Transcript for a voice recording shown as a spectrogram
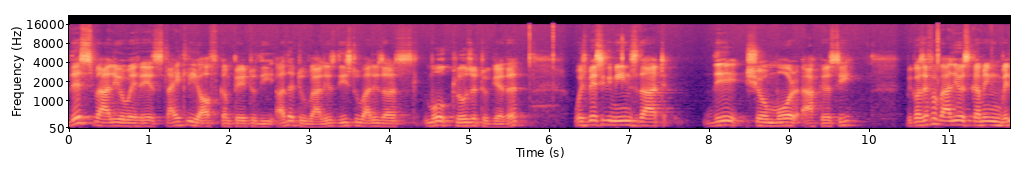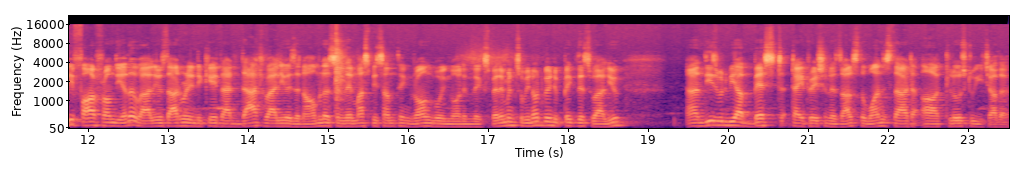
this value over here is slightly off compared to the other two values. These two values are more closer together, which basically means that they show more accuracy. Because if a value is coming very far from the other values, that would indicate that that value is anomalous and there must be something wrong going on in the experiment. So we're not going to pick this value. And these would be our best titration results, the ones that are close to each other.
